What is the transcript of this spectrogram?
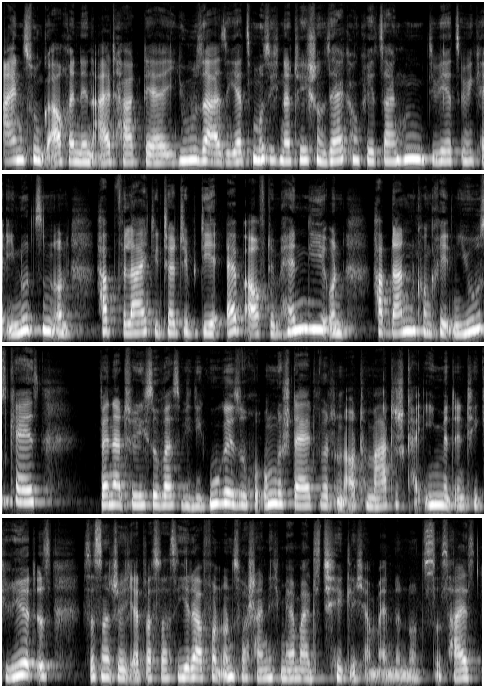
Einzug auch in den Alltag der User. Also jetzt muss ich natürlich schon sehr konkret sagen, hm, die will jetzt irgendwie KI nutzen und habe vielleicht die ChatGPT-App auf dem Handy und habe dann einen konkreten Use Case. Wenn natürlich sowas wie die Google-Suche umgestellt wird und automatisch KI mit integriert ist, ist das natürlich etwas, was jeder von uns wahrscheinlich mehrmals täglich am Ende nutzt. Das heißt,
